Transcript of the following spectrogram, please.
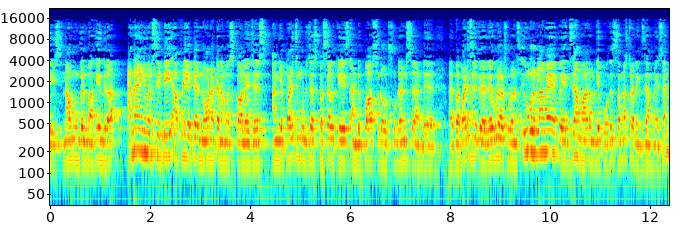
கைஸ் நான் உங்கள் Mahendra. Anna university affiliated non autonomous colleges அங்கே படிச்சு முடிச்ச special case and pass out students and இப்போ படிச்சிருக்கிற ரெகுலர் ஸ்டூடெண்ட்ஸ் இவங்களுக்கு எல்லாமே இப்போ எக்ஸாம் ஆரம்பிக்க போகுது. செமஸ்டர் எக்ஸாமினேஷன்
